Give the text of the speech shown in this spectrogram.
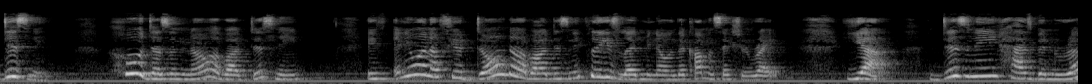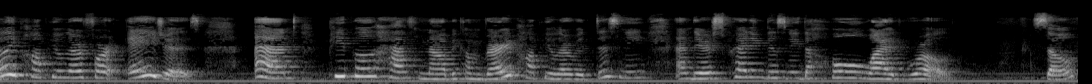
Disney. Who doesn't know about Disney? If anyone of you don't know about Disney, please let me know in the comment section, right? Yeah, Disney has been really popular for ages and people have now become very popular with Disney and they're spreading Disney the whole wide world. So,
